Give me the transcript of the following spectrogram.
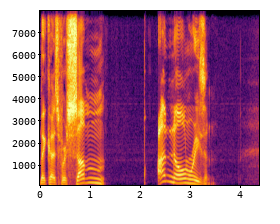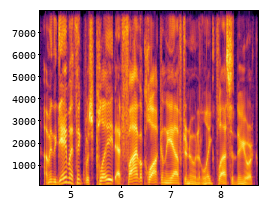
Because for some unknown reason, I mean, the game I think was played at 5 o'clock in the afternoon in Lake Placid, New York.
